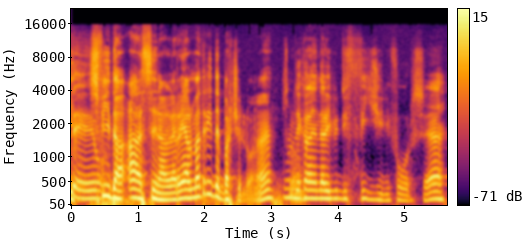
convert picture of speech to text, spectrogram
Praticamente- sfida Arsenal, Real Madrid e Barcellona. eh. Uno dei calendari più difficili, forse, eh.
